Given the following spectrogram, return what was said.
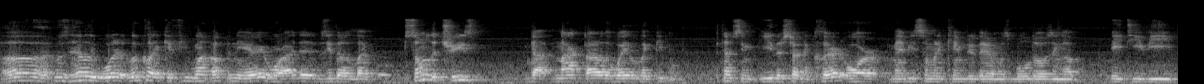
Uh, it was heavily wooded. It looked like if you went up in the area where I did, it was either like some of the trees got knocked out of the way, like people potentially either starting to clear it, or maybe somebody came through there and was bulldozing up ATV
